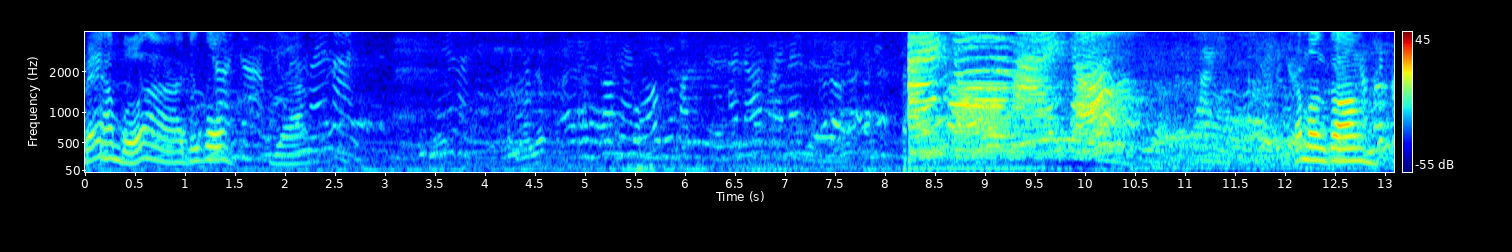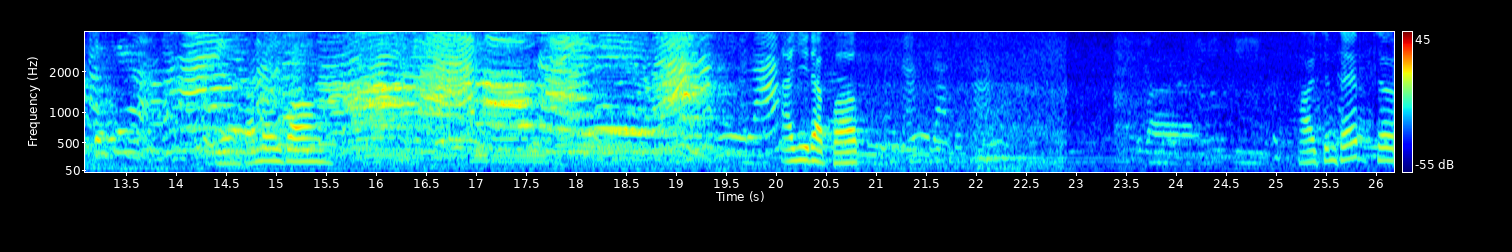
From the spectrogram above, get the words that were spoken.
bé hôm bữa à chữ cô? Dạ cảm ơn con. Cảm ơn con a di đà phật. Thôi xin phép sư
